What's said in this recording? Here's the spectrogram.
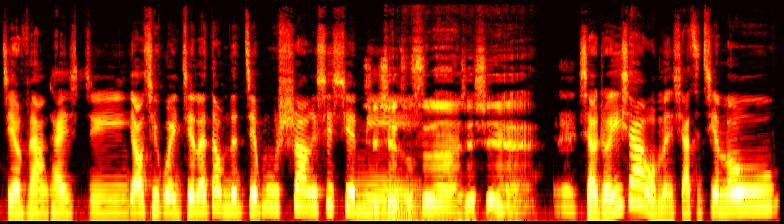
今天非常开心，邀请伟杰来到我们的节目上，谢谢你，谢谢主持人，谢谢。小酌一下，我们下次见喽。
